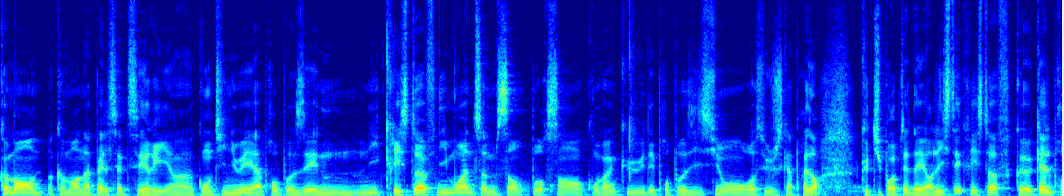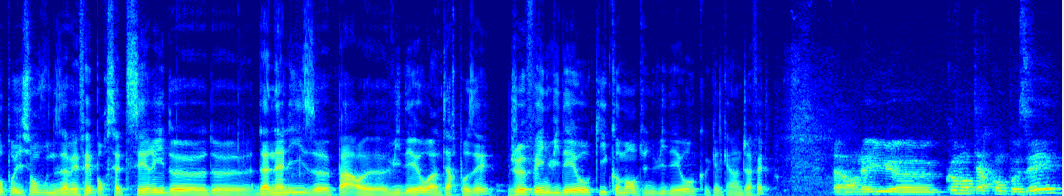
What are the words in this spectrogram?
comment, on appelle cette série hein, Continuer à proposer, ni Christophe ni moi ne sommes 100% convaincus des propositions reçues jusqu'à présent, que tu pourrais peut-être d'ailleurs lister, Christophe, que, quelles propositions vous nous avez fait pour cette série d'analyse de, d'analyse par euh, vidéo interposée? Je fais une vidéo, qui commente une vidéo que quelqu'un a déjà faite? Alors, on a eu euh, commentaires composés,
